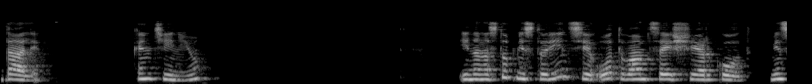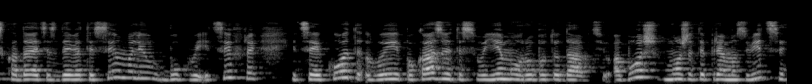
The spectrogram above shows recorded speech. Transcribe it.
Далі. Continue. І на наступній сторінці от вам цей share код. Він складається з 9 символів, букви і цифри, і цей код ви показуєте своєму роботодавцю. Або ж можете прямо звідси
